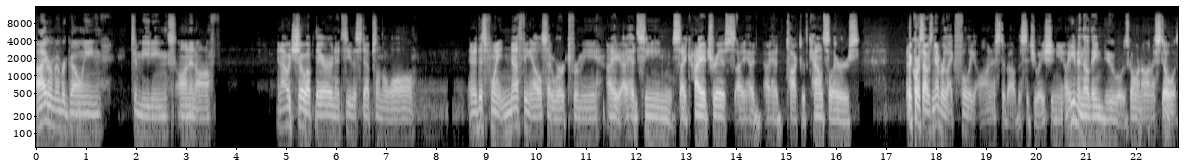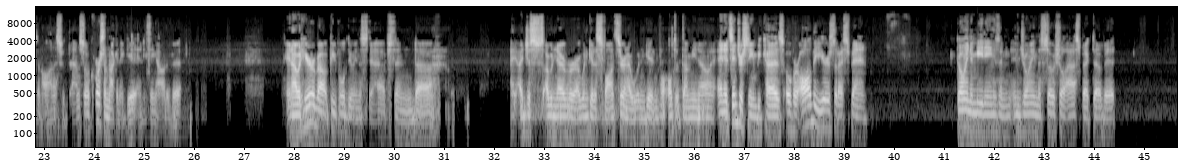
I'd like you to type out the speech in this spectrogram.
I remember going to meetings on and off, and I would show up there and I'd see the steps on the wall. And at this point, nothing else had worked for me. I, I had seen psychiatrists, I had I had talked with counselors, and of course, I was never like fully honest about the situation. You know, even though they knew what was going on, I still wasn't honest with them. So of course, I'm not going to get anything out of it. And I would hear about people doing the steps, and uh, I, I just I would never I wouldn't get a sponsor, and I wouldn't get involved with them. You know, and it's interesting because over all the years that I spent going to meetings and enjoying the social aspect of it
